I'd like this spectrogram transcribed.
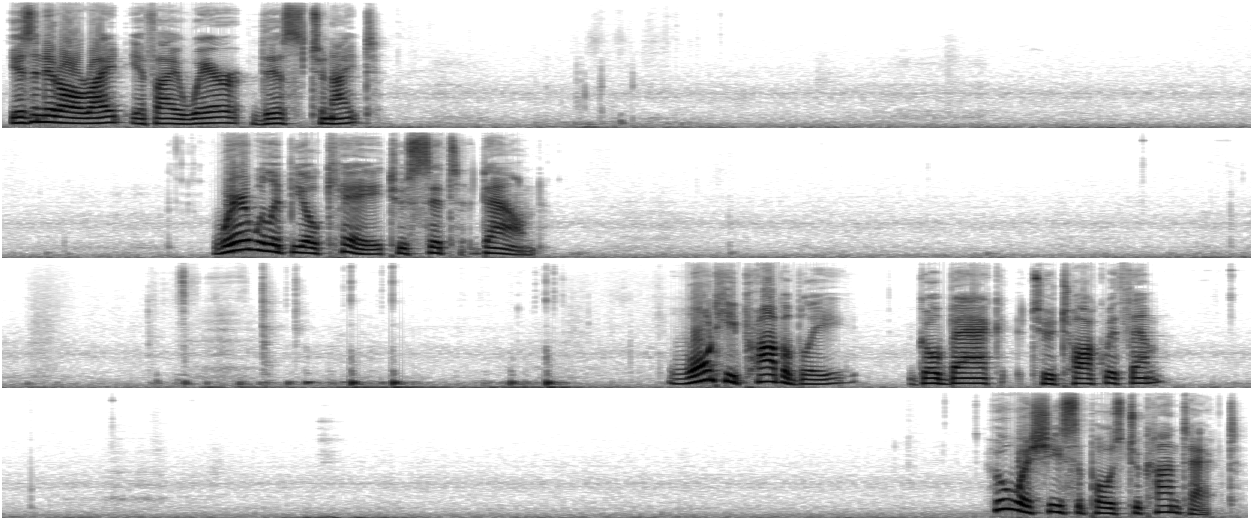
Isn't it all right if I wear this tonight? Where will it be okay to sit down? Won't he probably go back to talk with them? Who was she supposed to contact?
